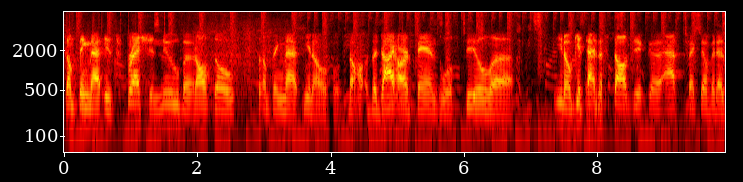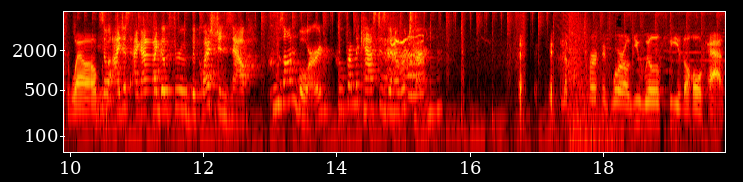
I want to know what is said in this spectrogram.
something that is fresh and new, but also something that you know the the diehard fans will still uh, you know get that nostalgic uh, aspect of it as well. So I just I gotta go through the questions now. Who's on board? Who from the cast is gonna return? in the perfect world, you will see the whole cast.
